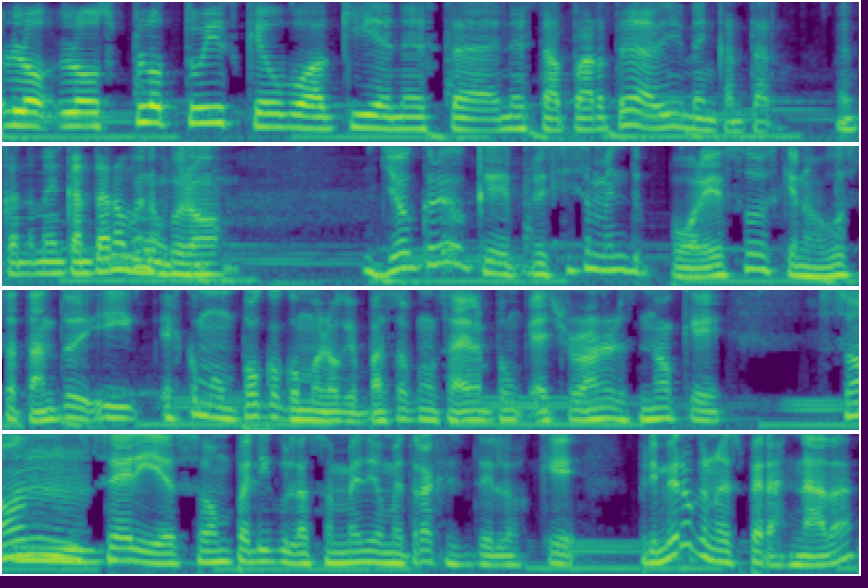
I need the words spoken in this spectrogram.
los plot twists que hubo aquí en esta, en esta parte a mí me encantaron. Me, me encantaron bueno, mucho. Yo creo que precisamente por eso es que nos gusta tanto y es como un poco como lo que pasó con Cyberpunk Edge Runners, ¿no? Que son mm. series, son películas, son mediometrajes de los que primero que no esperas nada,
